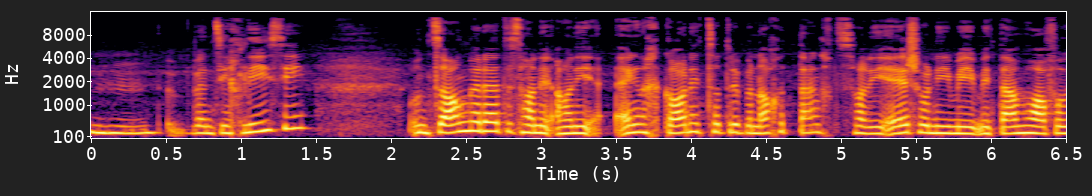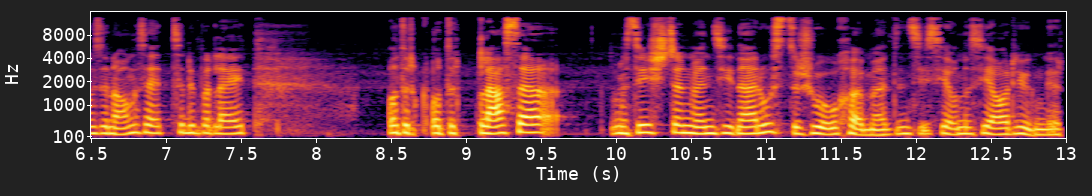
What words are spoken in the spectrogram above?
Mhm. wenn sie klein sind. Und das andere, das habe ich, habe ich eigentlich gar nicht so darüber nachgedacht, das habe ich erst, als ich mich mit dem habe auseinandersetzen überlegt, oder, oder gelesen, was ist denn, wenn sie dann aus der Schule kommen, dann sind sie ja noch ein Jahr jünger.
